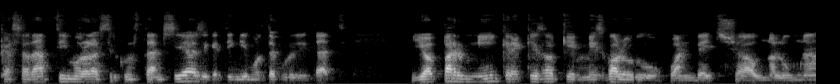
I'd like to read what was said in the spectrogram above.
que s'adapti molt a les circumstàncies i que tingui molta curiositat. Jo, per mi, crec que és el que més valoro quan veig un alumne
